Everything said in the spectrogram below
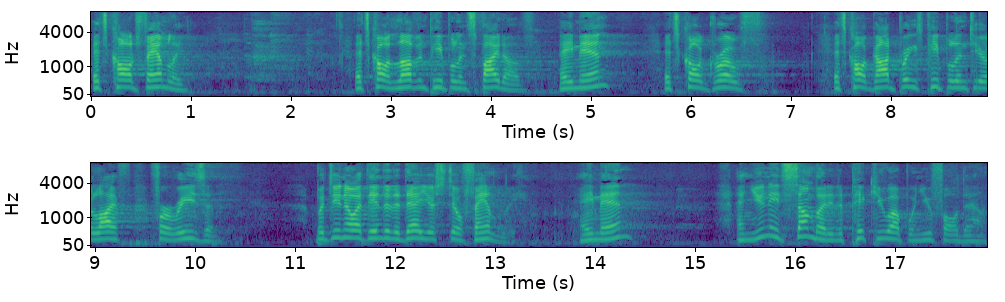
It's called family. It's called loving people in spite of. Amen? It's called growth. It's called God brings people into your life for a reason. But do you know at the end of the day, you're still family? Amen? And you need somebody to pick you up when you fall down.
